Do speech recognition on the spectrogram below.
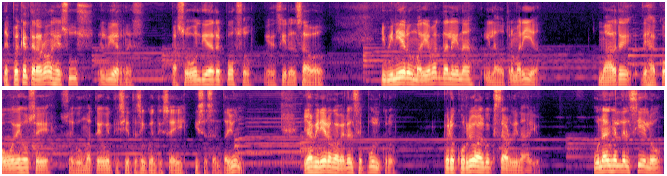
Después que enteraron a Jesús el viernes, pasó el día de reposo, es decir, el sábado, y vinieron María Magdalena y la otra María, madre de Jacobo de José, según Mateo 27, 56 y 61. Ellas vinieron a ver el sepulcro, pero ocurrió algo extraordinario. Un ángel del cielo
